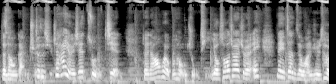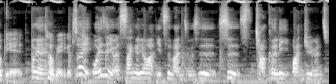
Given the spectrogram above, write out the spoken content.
的那种感觉。就是就它有一些组件，对，然后会有不同主题。有时候就会觉得，哎、欸，那一阵子玩具特别，OK，特别一个。所以我一直以为三个愿望一次满足是是巧克力、玩具跟组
